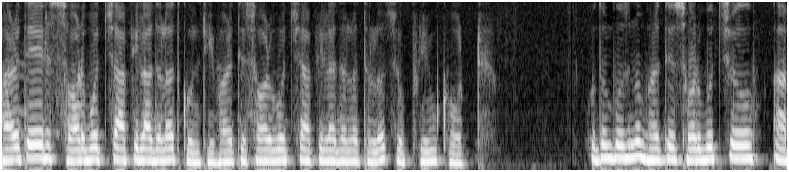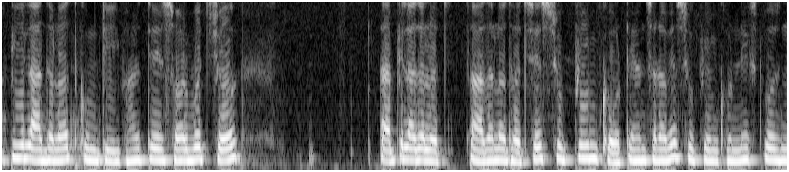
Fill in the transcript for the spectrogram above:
ভারতের সর্বোচ্চ আপিল আদালত কোনটি? ভারতের সর্বোচ্চ আপিল আদালত হলো সুপ্রিম কোর্ট। প্রথম প্রশ্ন, ভারতের সর্বোচ্চ আপিল আদালত কোনটি? ভারতের সর্বোচ্চ আপিল আদালত আদালত হচ্ছে সুপ্রিম কোর্ট। অ্যান্সার হবে সুপ্রিম কোর্ট। নেক্সট প্রশ্ন,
